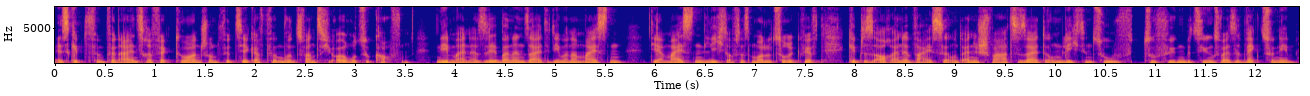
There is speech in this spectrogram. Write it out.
Es gibt 5 in 1 Reflektoren schon für ca. 25 Euro zu kaufen. Neben einer silbernen Seite, die man am meisten, die am meisten Licht auf das Model zurückwirft, gibt es auch eine weiße und eine schwarze Seite, um Licht hinzuzufügen bzw. wegzunehmen.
